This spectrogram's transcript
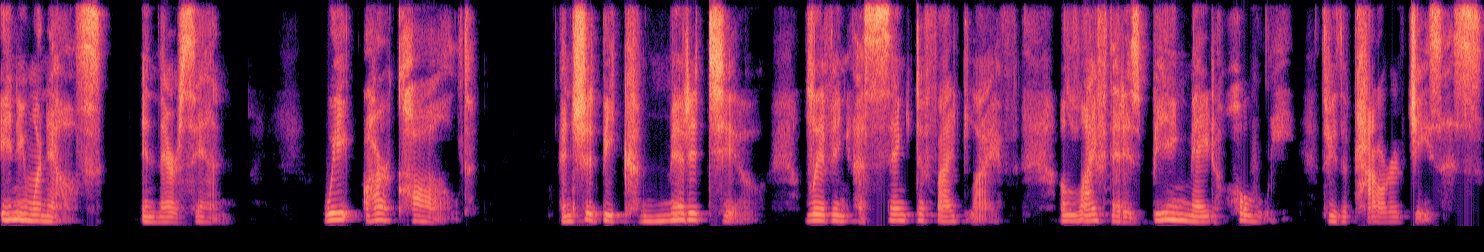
anyone else in their sin. We are called and should be committed to living a sanctified life, a life that is being made holy through the power of Jesus.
